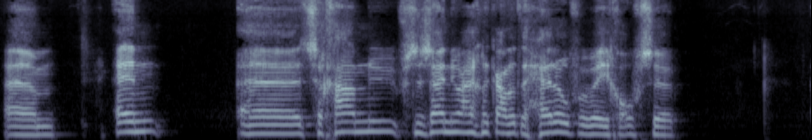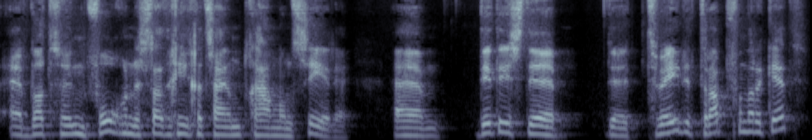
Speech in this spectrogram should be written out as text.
Ehm, en eh, ze, gaan nu, ze zijn nu eigenlijk aan het heroverwegen of ze eh, wat hun volgende strategie gaat zijn om te gaan lanceren. Ehm, dit is de, de tweede trap van de raket.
